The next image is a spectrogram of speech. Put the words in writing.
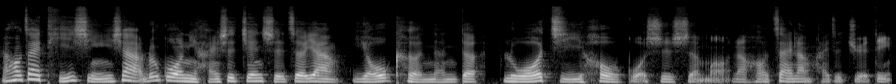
然后再提醒一下，如果你还是坚持这样，有可能的。逻辑后果是什么，然后再让孩子决定。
